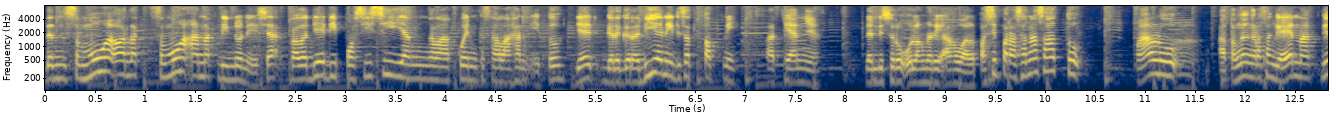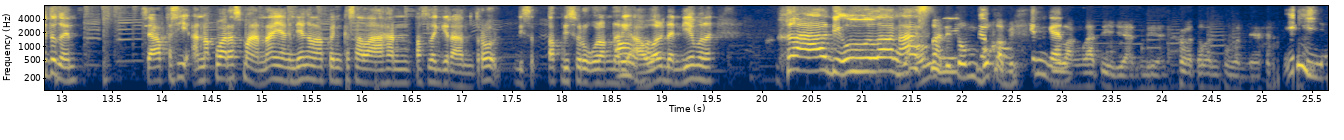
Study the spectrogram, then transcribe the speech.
dan semua anak semua anak di Indonesia kalau dia di posisi yang ngelakuin kesalahan itu dia gara-gara dia nih di stop nih latihannya. Dan disuruh ulang dari awal. Pasti perasaannya satu. Malu. Nah, atau nggak ngerasa nggak enak gitu kan? Siapa sih anak waras mana yang dia ngelakuin kesalahan pas lagi rantro di stop disuruh ulang dari Oh. awal dan dia malah ha diulang ya, oh asli nggak ditumbuk habis mungkin, kan? pulang latihan dia sama teman-temannya. Iya.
